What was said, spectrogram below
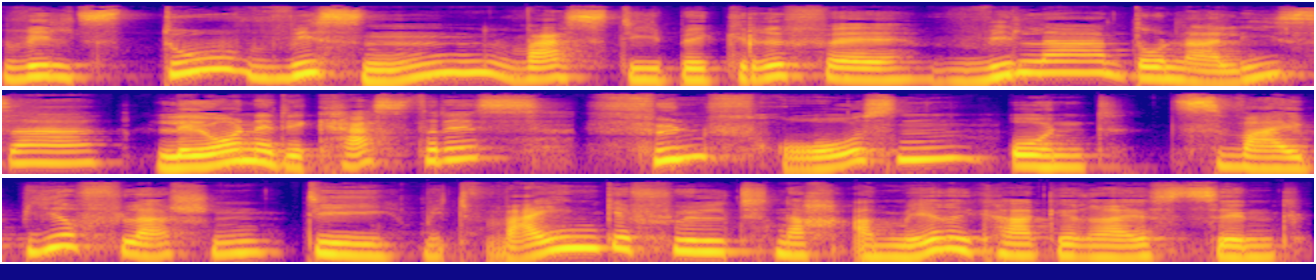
Willst du wissen, was die Begriffe Villa Donalisa, Leone de Castris, fünf Rosen und zwei Bierflaschen, die mit Wein gefüllt nach Amerika gereist sind,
